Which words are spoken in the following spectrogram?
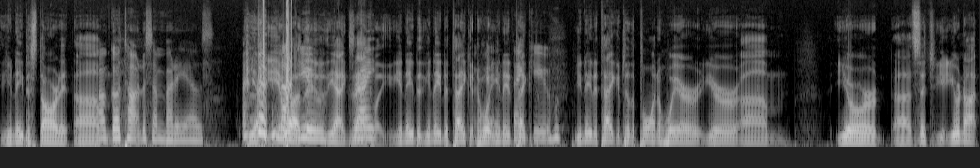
you need to start it. Um, I'll go talk to somebody else. Yeah, yeah, well, you, yeah, exactly. You need to you need to take it to what you need to take. you. You need to take it to the point of where you're um, you're uh, situ- you're not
